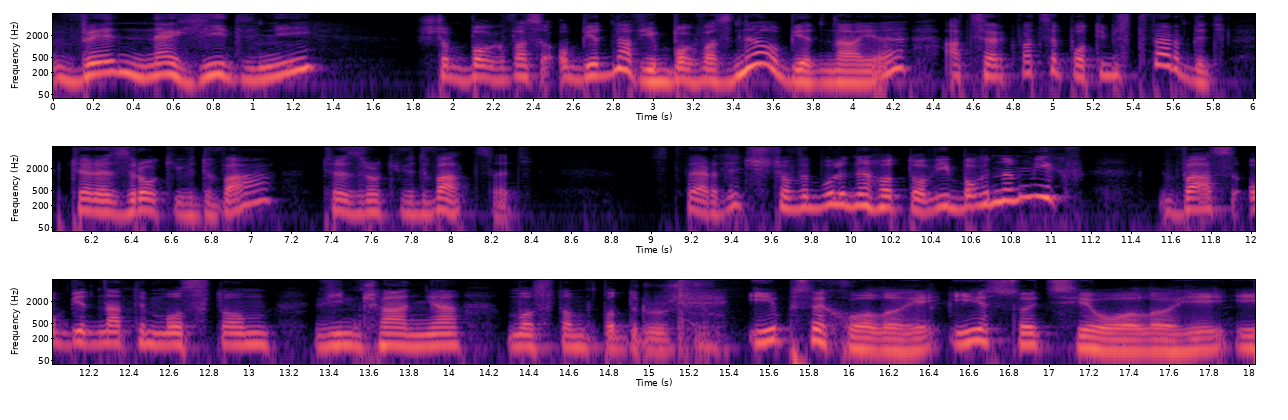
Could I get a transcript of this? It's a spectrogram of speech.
ви не гідні, щоб Бог was об'єднав. І Бог вас не об'єднає, а церква це потім ствердить через років два, через років 20. Ствердить, що ви були не готові, Бог не міг вас об'єднати мостом вінчання, мостом подружжя. І психологи, і соціологи, і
